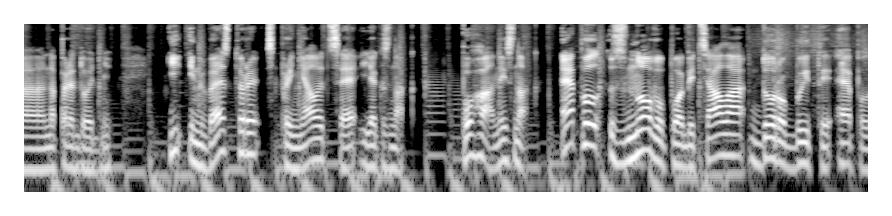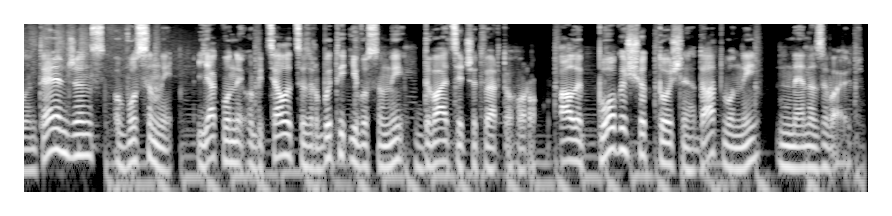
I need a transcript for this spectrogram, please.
е, напередодні і інвестори сприйняли це як знак. Поганий знак. Apple знову пообіцяла доробити Apple Intelligence восени, як вони обіцяли це зробити і восени 2024 року. Але поки що точних дат вони не називають.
